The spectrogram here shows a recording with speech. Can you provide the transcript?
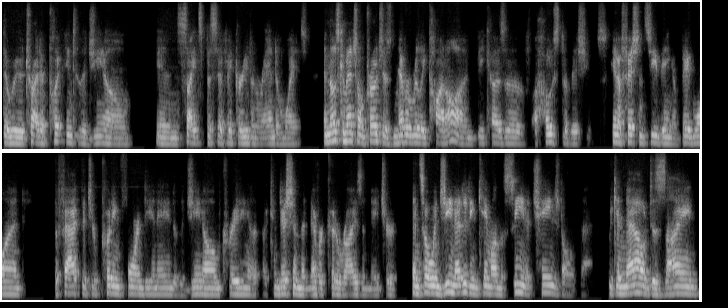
that we would try to put into the genome in site specific or even random ways. And those conventional approaches never really caught on because of a host of issues, inefficiency being a big one, the fact that you're putting foreign DNA into the genome, creating a, a, condition that never could arise in nature. And so when gene editing came on the scene, it changed all of that. We can now design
